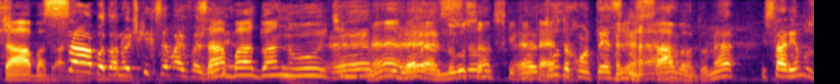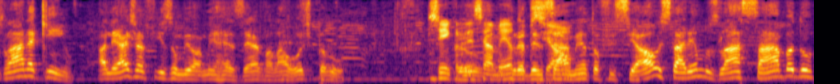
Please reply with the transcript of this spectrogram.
É sábado. à Sábado à noite, o que, que você vai fazer? Sábado à noite. É, né? é? Lulu isso- Santos que é, canta Tudo essa. acontece no sábado, né? Estaremos lá, né, Quinho? Aliás, já fiz o meu, a minha reserva lá hoje pelo, Sim, pelo credenciamento, credenciamento oficial. Estaremos lá sábado.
